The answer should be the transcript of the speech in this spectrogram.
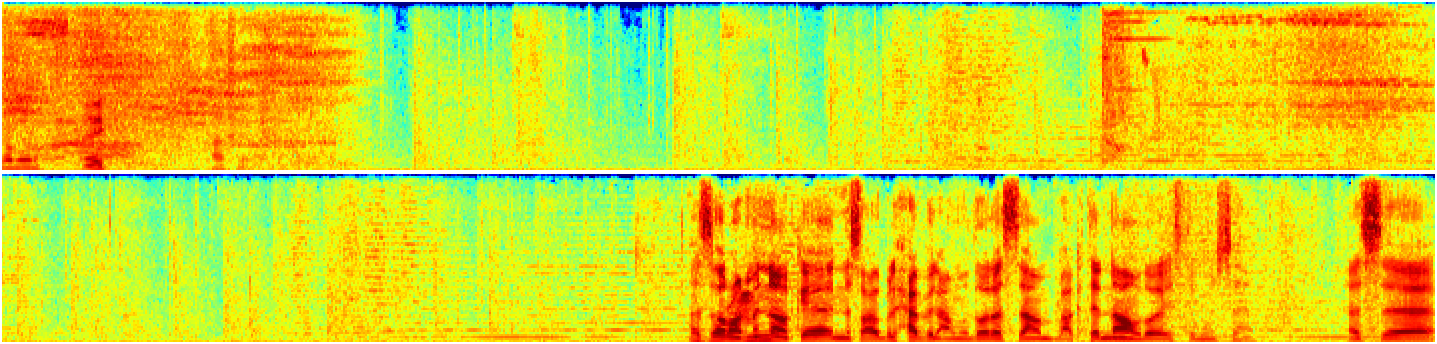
يلا يلا إيه عافية هسه أروح من هناك اني صار بالحبل عم هذول السهم قتلناهم هذول يستلمون سهم. هسه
